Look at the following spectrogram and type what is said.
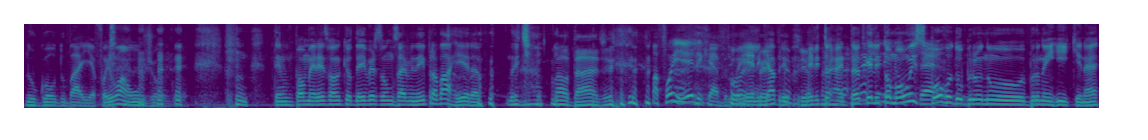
no gol do Bahia? Foi um a um o jogo. Tem um palmeirense falando que o Daverson não serve nem pra barreira no time. Maldade. Mas foi ele que abriu. Foi Foi, ele foi que abriu. que abriu. Ele é Tanto que que ele tomou um serve. esporro do Bruno, Bruno Henrique, né?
